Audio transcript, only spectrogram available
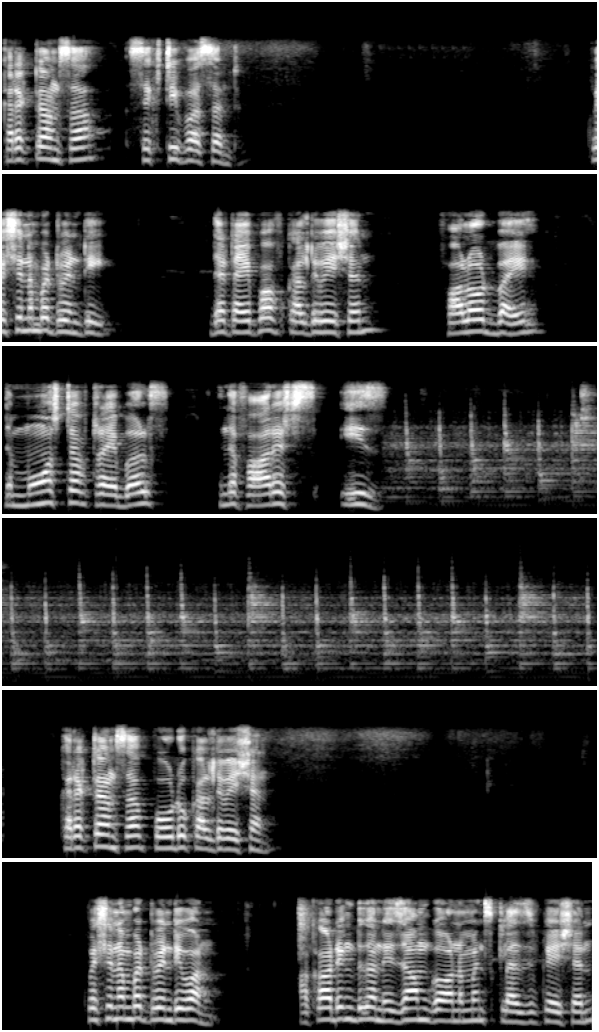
Correct answer 60%. Question number 20. The type of cultivation followed by the most of tribals in the forests is correct answer podu cultivation question number twenty one according to the Nizam government's classification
